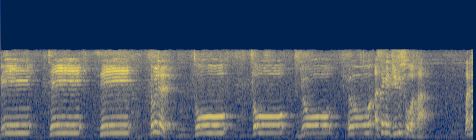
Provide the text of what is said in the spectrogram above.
bi ti si soo ma jeed? Tu tu ju asaga jiidisuu wataa marka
